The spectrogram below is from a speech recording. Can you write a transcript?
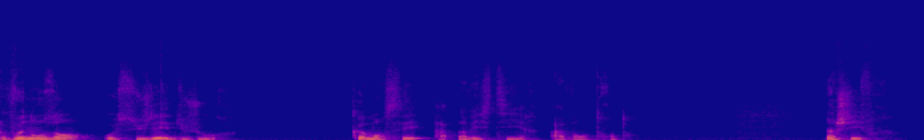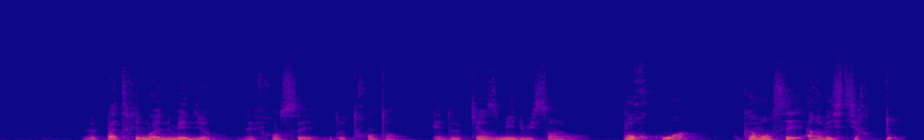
Venons-en au sujet du jour. Commencez à investir avant 30 ans. Un chiffre, le patrimoine médian des Français de 30 ans est de 15 800 euros. Pourquoi commencer à investir tôt?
